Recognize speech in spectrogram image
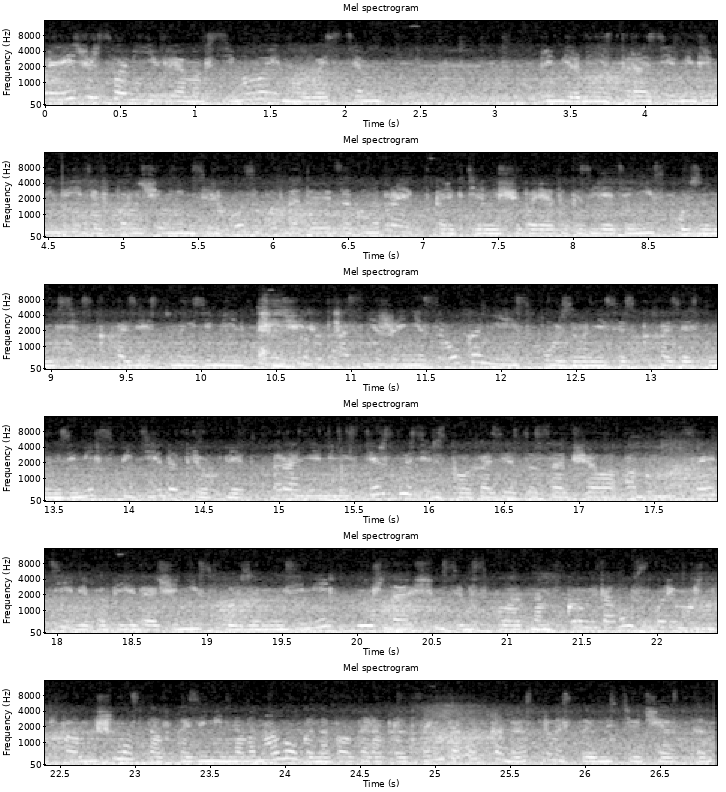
Добрый вечер, с вами Юлия Максимова и новости. Премьер-министр России Дмитрий Медведев поручил Минсельхозу подготовить законопроект, корректирующий порядок изъятия неиспользуемых сельскохозяйственных земель. Речь идет о снижении срока неиспользования сельскохозяйственных земель с 5 до 3 лет. Ранее Министерство сельского хозяйства сообщало об инициативе по передаче неиспользуемых земель нуждающимся бесплатно. Кроме того, вскоре может быть повышена ставка земельного налога на полтора процента от кадастровой стоимости участка.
